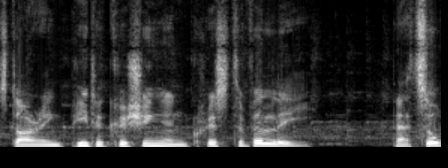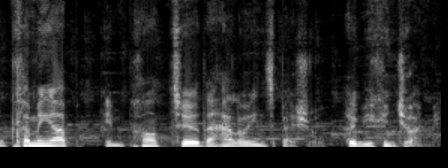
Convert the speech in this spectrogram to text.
starring Peter Cushing and Christopher Lee. That's all coming up in part two of the Halloween special. Hope you can join me.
